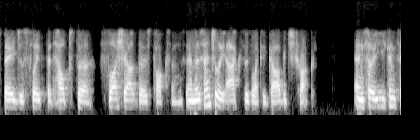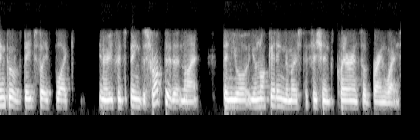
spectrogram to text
stage of sleep that helps to flush out those toxins and essentially acts as like a garbage truck. And so you can think of deep sleep like, you know, if it's being disrupted at night, then you're, you're not getting the most efficient clearance of brain waste.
